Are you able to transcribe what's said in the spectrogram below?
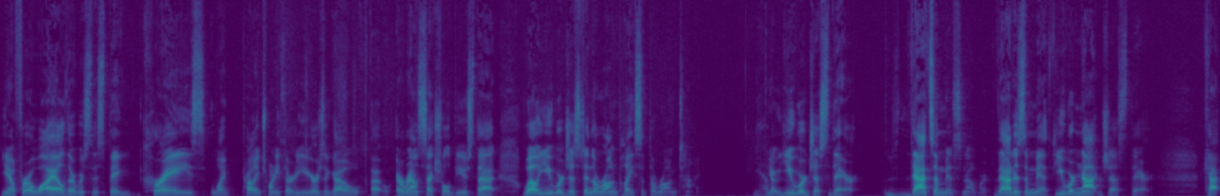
You know for a while there was this big craze like probably 20 30 years ago uh, around sexual abuse that well you were just in the wrong place at the wrong time Yep. you know you were just there. That's a misnomer. That is a myth. You were not just there. Ca-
